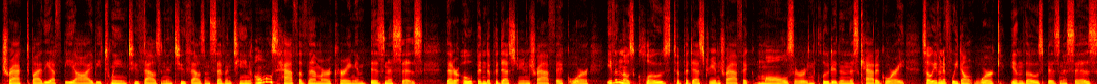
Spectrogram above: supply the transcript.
tracked by the FBI between 2000 and 2017, almost half of them are occurring in businesses that are open to pedestrian traffic or even those closed to pedestrian traffic. Malls are included in this category. So even if we don't work in those businesses,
